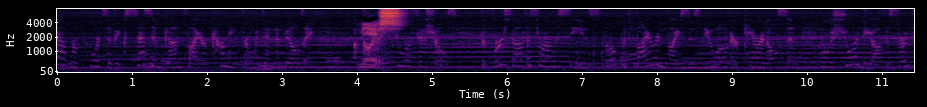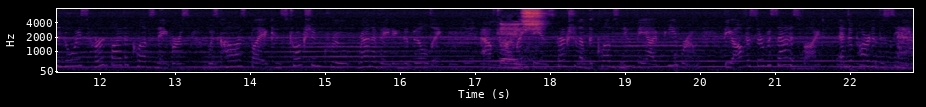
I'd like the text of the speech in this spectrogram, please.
out reports of excessive gunfire coming from within the building. According Nice. to officials, the first officer on the scene spoke with Fire and Vice's new owner, Karen Olson, who assured the officer the noise heard by the club's neighbors was caused by a construction crew renovating the building. After a lengthy inspection of the club's new VIP room, the officer was satisfied and departed the scene,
